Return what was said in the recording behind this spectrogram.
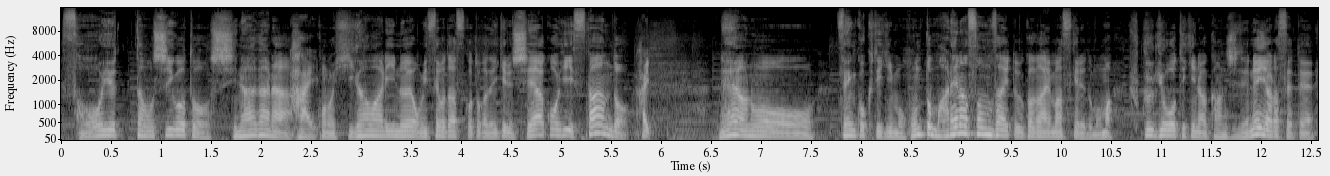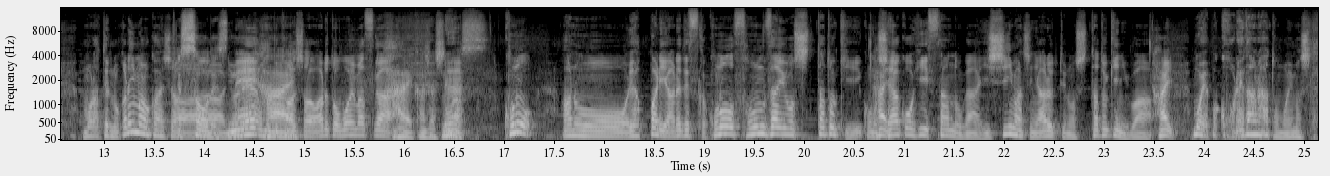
そういったお仕事をしながら、この日替わりのお店を出すことができるシェアコーヒースタンド、はいねあのー、全国的にも本当稀な存在と伺いますけれども、まあ、副業的な感じでねやらせてもらってるのかな今の会社には。ねそうですね。感謝はあると思いますが、はい、感謝します、ね、このあのー、やっぱりあれですかこの存在を知った時このシェアコーヒースタンドが石井町にあるっていうのを知った時には、はい、もうやっぱこれだなと思いました。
